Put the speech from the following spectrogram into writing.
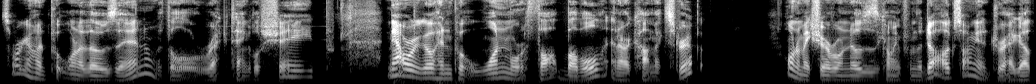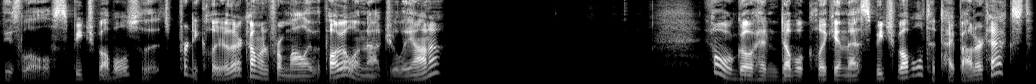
So we're going to put one of those in with a little rectangle shape. Now we're going to go ahead and put one more thought bubble in our comic strip. I want to make sure everyone knows this is coming from the dog, so I'm going to drag out these little speech bubbles so that it's pretty clear they're coming from Molly the Puggle and not Juliana. And we'll go ahead and double click in that speech bubble to type out our text.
